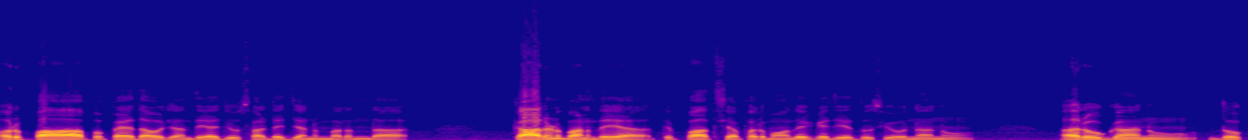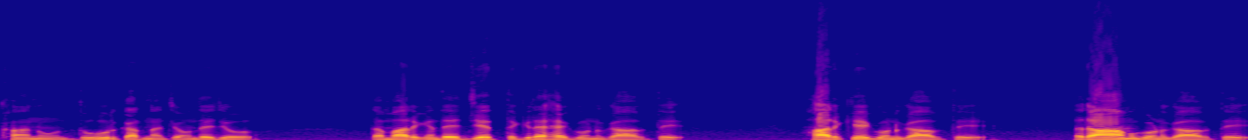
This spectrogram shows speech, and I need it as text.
ਔਰ ਪਾਪ ਪੈਦਾ ਹੋ ਜਾਂਦੇ ਆ, ਜੋ ਸਾਡੇ ਜਨਮ ਮਰਨ ਦਾ ਕਾਰਨ ਬਣਦੇ ਆ ਤੇ ਪਾਤਸ਼ਾਹ ਫਰਮਾਉਂਦੇ ਕਿ ਜੇ ਤੁਸੀਂ ਉਹਨਾਂ ਨੂੰ ਅਰੋਗਾਂ ਨੂੰ, ਦੁੱਖਾਂ ਨੂੰ ਦੂਰ ਕਰਨਾ ਚਾਹੁੰਦੇ ਜੋ, ਤਾਂ ਮਾਰੇ ਕਹਿੰਦੇ ਜਿਤ ਗ੍ਰਹਿ ਗੁਣ ਗਾਵਤੇ, ਹਰ ਕੇ ਗੁਣ ਗਾਵਤੇ RAM ਗੁਣ ਗਾਵਤੇ,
